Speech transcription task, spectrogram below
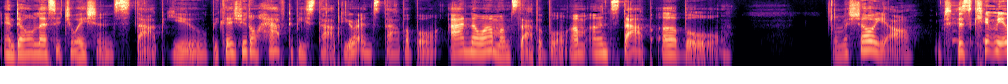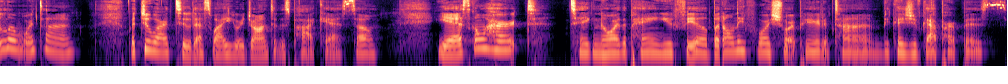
and don't let situations stop you because you don't have to be stopped. You're unstoppable. I know I'm unstoppable. I'm unstoppable. I'm going to show y'all. Just give me a little more time. But you are too. That's why you were drawn to this podcast. So, yeah, it's going to hurt to ignore the pain you feel, but only for a short period of time because you've got purpose.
